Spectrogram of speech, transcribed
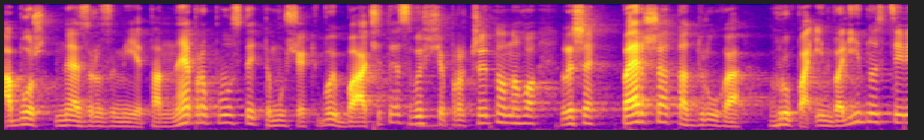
або ж не зрозуміє та не пропустить, тому що, як ви бачите, з вище прочитаного лише перша та друга група інвалідності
